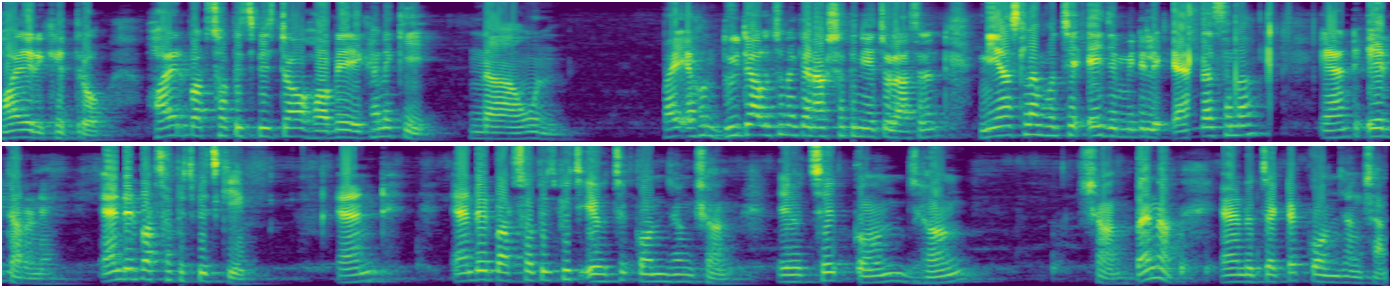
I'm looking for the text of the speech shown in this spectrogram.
হয়ের ক্ষেত্র। হয়ের পার্টস অফ স্পিচটাও হবে এখানে কি? নাউন ভাই, এখন দুইটা আলোচনা কেন একসাথে নিয়ে চলে আসলেন? নিয়ে আসলাম হচ্ছে এই যে মিডিলে অ্যান্ড আছে না? অ্যান্ড এর কারণে। অ্যান্ড এর পার্টস অফ স্পিচ কি? অ্যান্ড অ্যান্ড এর পার্টস অফ স্পিচ এ হচ্ছে কনজাংশন এ হচ্ছে কনজাংশন তাই না? অ্যান্ড হচ্ছে একটা কনজাংশন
